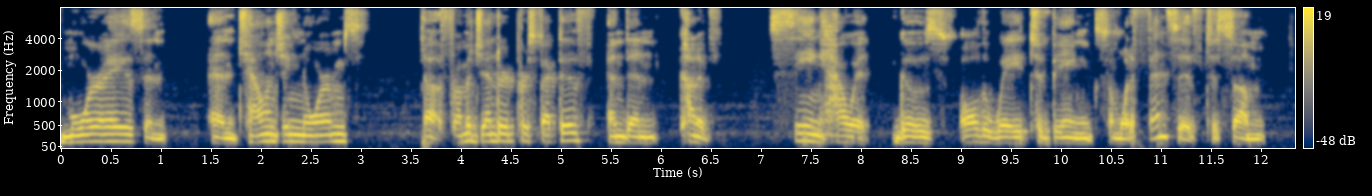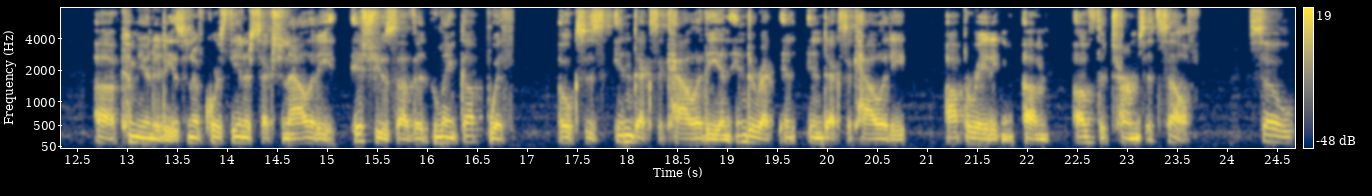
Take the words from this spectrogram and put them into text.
mores and and challenging norms uh, from a gendered perspective, and then kind of seeing how it goes all the way to being somewhat offensive to some uh, communities. And of course, the intersectionality issues of it link up with Ochs's indexicality and indirect indexicality operating um, of the terms itself. So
